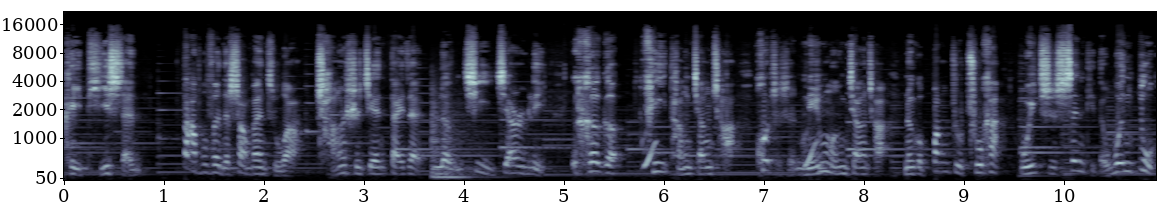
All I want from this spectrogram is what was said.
可以提神。大部分的上班族啊，长时间待在冷气间里，喝个黑糖姜茶或者是柠檬姜茶，能够帮助出汗，维持身体的温度，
